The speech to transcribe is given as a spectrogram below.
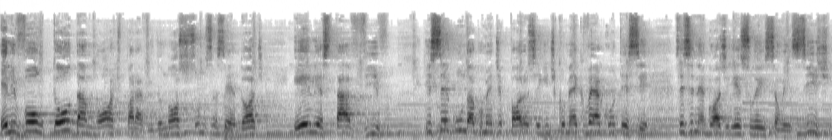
Ele voltou da morte para a vida. O nosso sumo sacerdote, ele está vivo. E segundo argumento de Paulo é o seguinte: como é que vai acontecer? Se esse negócio de ressurreição existe,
